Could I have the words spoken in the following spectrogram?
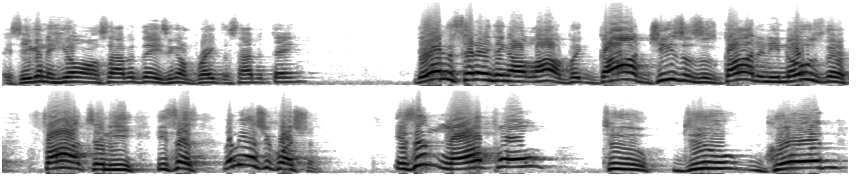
Is he going to heal on Sabbath day? Is he going to break the Sabbath day? They haven't said anything out loud, but God, Jesus is God, and He knows their thoughts, and He, he says, Let me ask you a question. Is it lawful to do good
